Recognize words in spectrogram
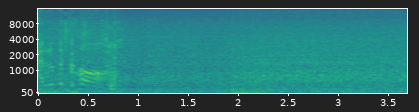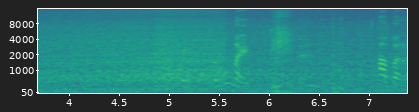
out of the car. How about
